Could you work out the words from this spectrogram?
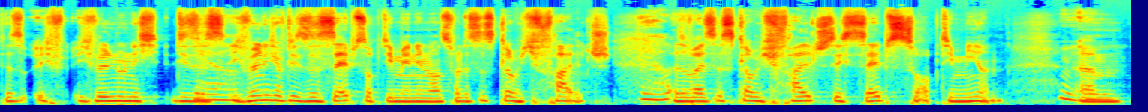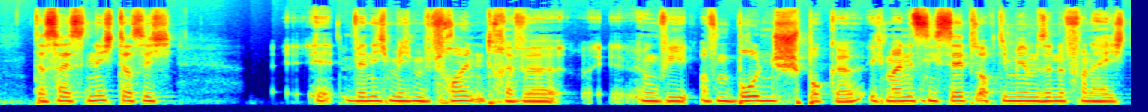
Das, ich, ich will nur nicht dieses, ja. ich will nicht auf dieses Selbstoptimieren hinaus, weil das ist, glaube ich, falsch. Ja. Also, weil es ist, glaube ich, falsch, sich selbst zu optimieren. Mhm. Ähm, das heißt nicht, dass ich, äh, wenn ich mich mit Freunden treffe, irgendwie auf den Boden spucke. Ich meine jetzt nicht selbst optimieren im Sinne von, hey, ich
